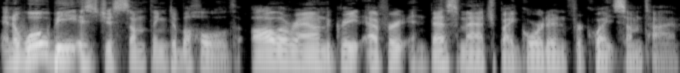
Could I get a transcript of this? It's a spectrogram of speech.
And a Iwobi is just something to behold. All around great effort and best match by Gordon for quite some time.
